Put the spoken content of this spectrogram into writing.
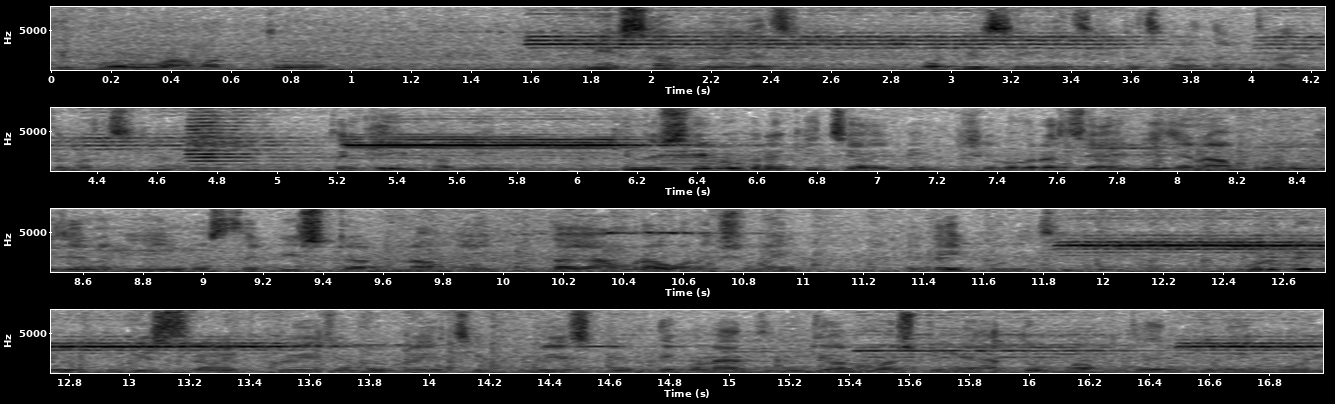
কী করব? আমার তো নেশা হয়ে গেছে অফিস হয়ে গেছে, এটা ছাড়া তো আমি থাকতে পারছি না। তো এইভাবেই কিন্তু সেবকরা কি চাইবে? সেবকরা চাইবে যে না, প্রভুকে যেন এই অবস্থায় ডিস্টার্ব না হয়। তাই আমরা অনেক সময় এটাই করেছি। গুরুদেবের একটু বিশ্রামের প্রয়োজনও রয়েছে। একটু রেস্টের দেখুন, এতদিন জন্মাষ্টমী, এত ভক্তদের নিয়ে হই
